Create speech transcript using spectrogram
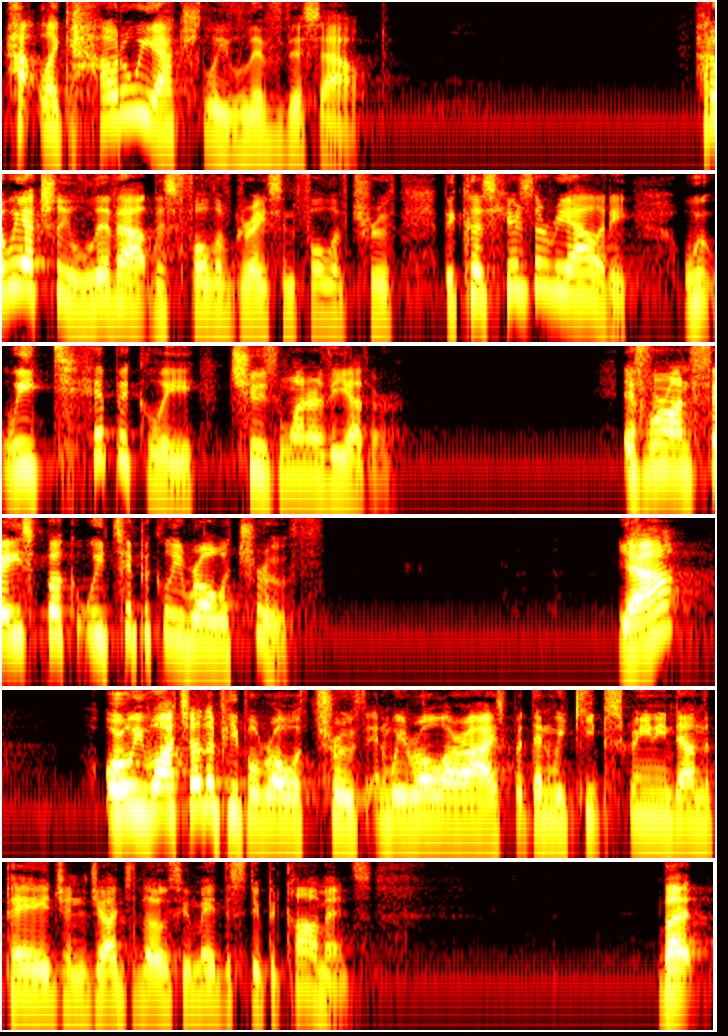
how, like, how do we actually live this out? How do we actually live out this full of grace and full of truth? Because here's the reality we, we typically choose one or the other. If we're on Facebook, we typically roll with truth. Yeah? Or we watch other people roll with truth and we roll our eyes, but then we keep screening down the page and judge those who made the stupid comments. But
